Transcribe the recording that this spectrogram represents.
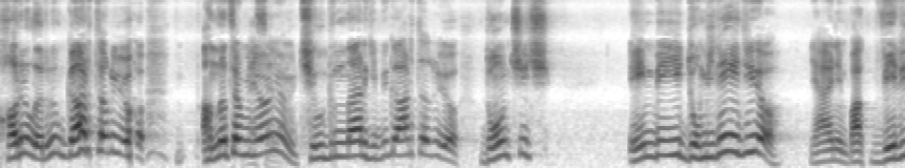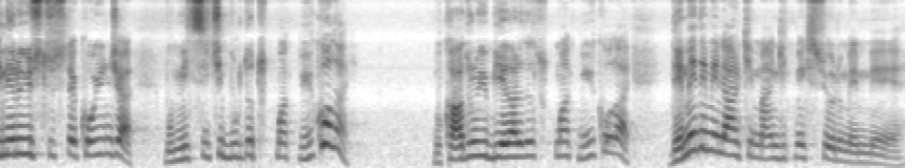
harıl harıl guard arıyor. Anlatabiliyor Mesela. muyum? Çılgınlar gibi guard arıyor. Doncic NBA'yi domine ediyor. Yani bak verileri üst üste koyunca bu Mitsic'i burada tutmak büyük olay. Bu kadroyu bir arada tutmak büyük olay. Demedi mi Larkin ben gitmek istiyorum NBA'ye?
